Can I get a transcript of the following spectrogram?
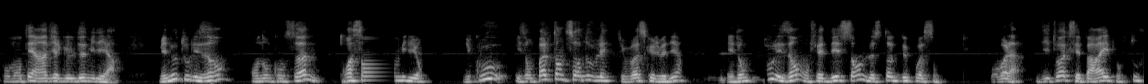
pour, monter à 1,2 milliard. Mais nous, tous les ans, on en consomme 300 millions. Du coup, ils n'ont pas le temps de se renouveler. Tu vois ce que je veux dire? Et donc, tous les ans, on fait descendre le stock de poissons. Bon, voilà. Dis-toi que c'est pareil pour tout.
